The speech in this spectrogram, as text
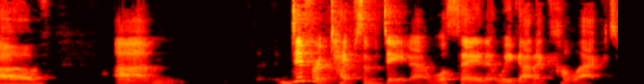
of um, different types of data we'll say that we got to collect.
